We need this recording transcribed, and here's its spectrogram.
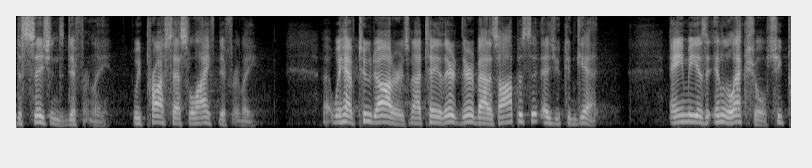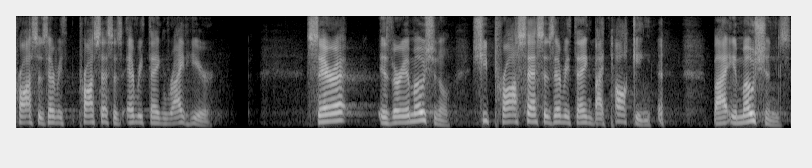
decisions differently. We process life differently. Uh, we have two daughters, and I tell you, they're, they're about as opposite as you can get. Amy is an intellectual, she processes, every, processes everything right here. Sarah is very emotional. She processes everything by talking, by emotions.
